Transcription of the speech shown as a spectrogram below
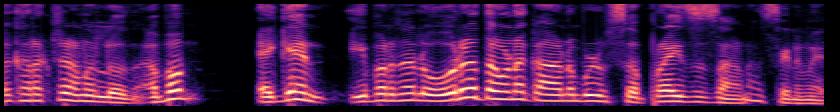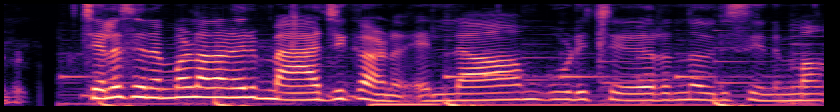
അത് കറക്റ്റ് ആണല്ലോ എന്ന്." അപ്പം എഗൈൻ ഈ പറഞ്ഞ ഓരോ തവണ കാണുമ്പോഴും സർപ്രൈസസ് ആണ് സിനിമയിൽ ചില സിനിമകൾ അതാണ് ഒരു മാജിക് ആണ്. എല്ലാം കൂടി ചേർന്ന ഒരു സിനിമ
